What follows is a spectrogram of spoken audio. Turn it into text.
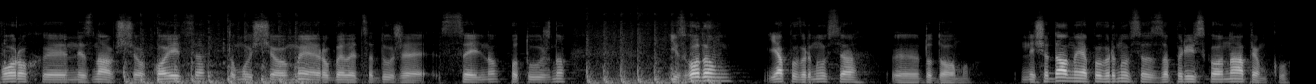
Ворог е, не знав, що коїться, тому що ми робили це дуже сильно, потужно. І згодом я повернувся е, додому. Нещодавно я повернувся з Запорізького напрямку,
